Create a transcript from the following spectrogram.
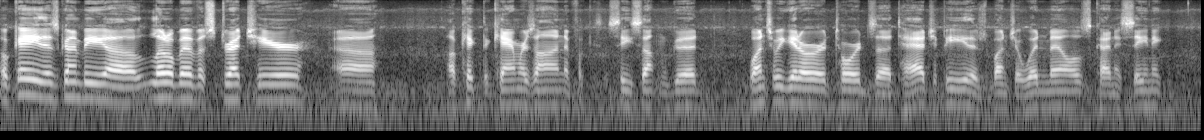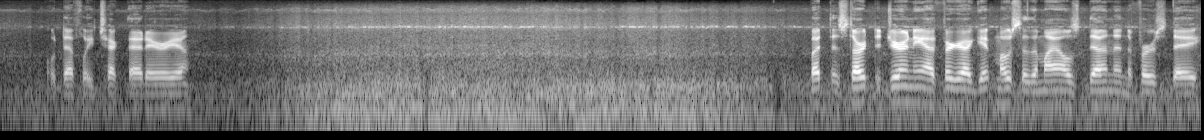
Okay, there's going to be a little bit of a stretch here. Uh, I'll kick the cameras on if I see something good. Once we get over towards uh, Tehachapi, there's a bunch of windmills, kind of scenic. We'll definitely check that area. But to start the journey, I figure I'd get most of the miles done in the first day.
